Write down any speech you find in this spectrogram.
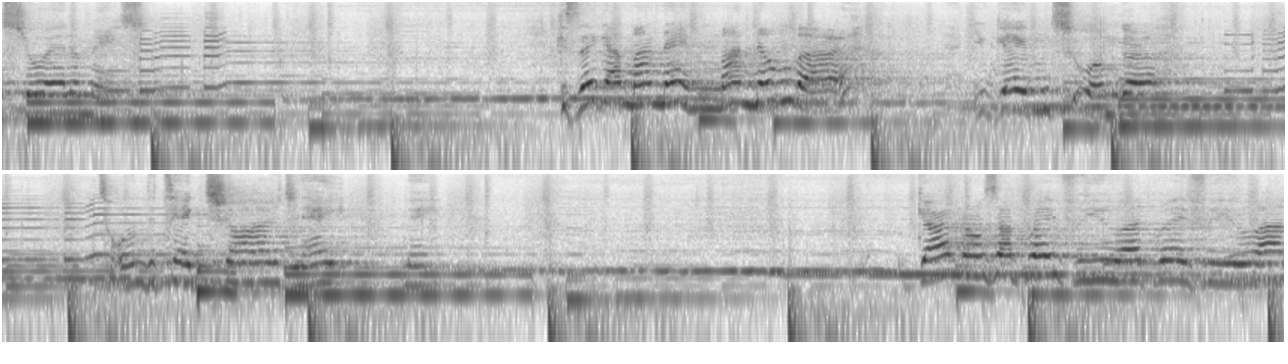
Just your enemies? Cause they got my name my number. You gave them to them, girl. Told them to take charge and hate me. God knows I pray for you, I pray for you, I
